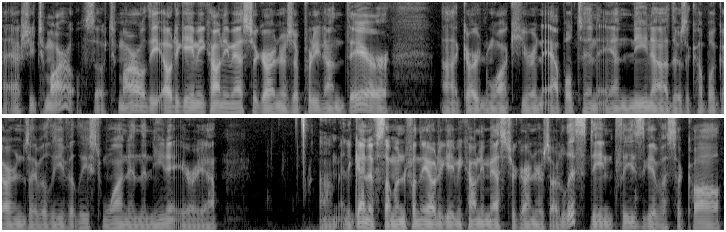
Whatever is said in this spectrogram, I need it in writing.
uh, actually tomorrow. So, tomorrow, the Outagamie County Master Gardeners are putting on their uh, garden walk here in Appleton and Neenah. There's a couple gardens, I believe, at least one in the Neenah area. Um, and again, if someone from the Outagamie County Master Gardeners are listening, please give us a call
